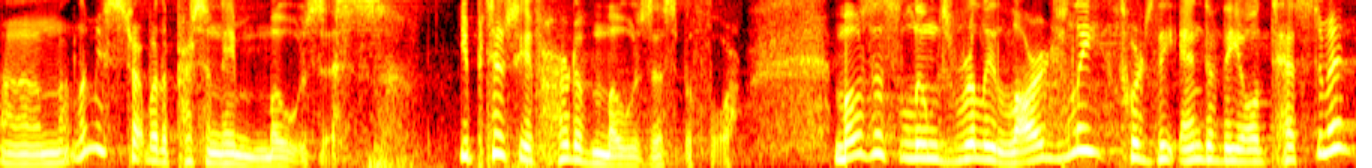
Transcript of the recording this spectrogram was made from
um, let me start with a person named Moses. You potentially have heard of Moses before. Moses looms really largely towards the end of the Old Testament.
